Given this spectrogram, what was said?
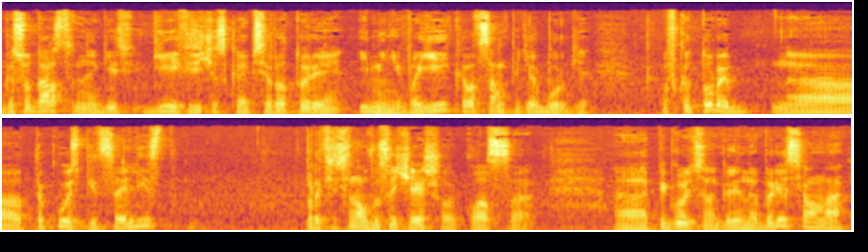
Государственная геофизическая обсерватория имени Воейкова в Санкт-Петербурге, в которой э, такой специалист, профессионал высочайшего класса э, Пигольцина Галина Борисовна,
